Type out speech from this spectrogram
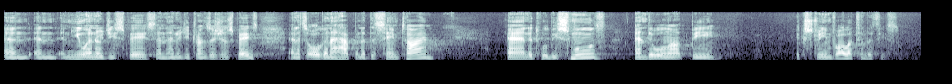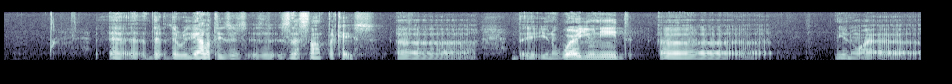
and, and, and new energy space and energy transition space, and it's all going to happen at the same time, and it will be smooth, and there will not be extreme volatilities. Uh, the, the reality is, is, is, that's not the case. Uh, the, you know, where you need you know, uh,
